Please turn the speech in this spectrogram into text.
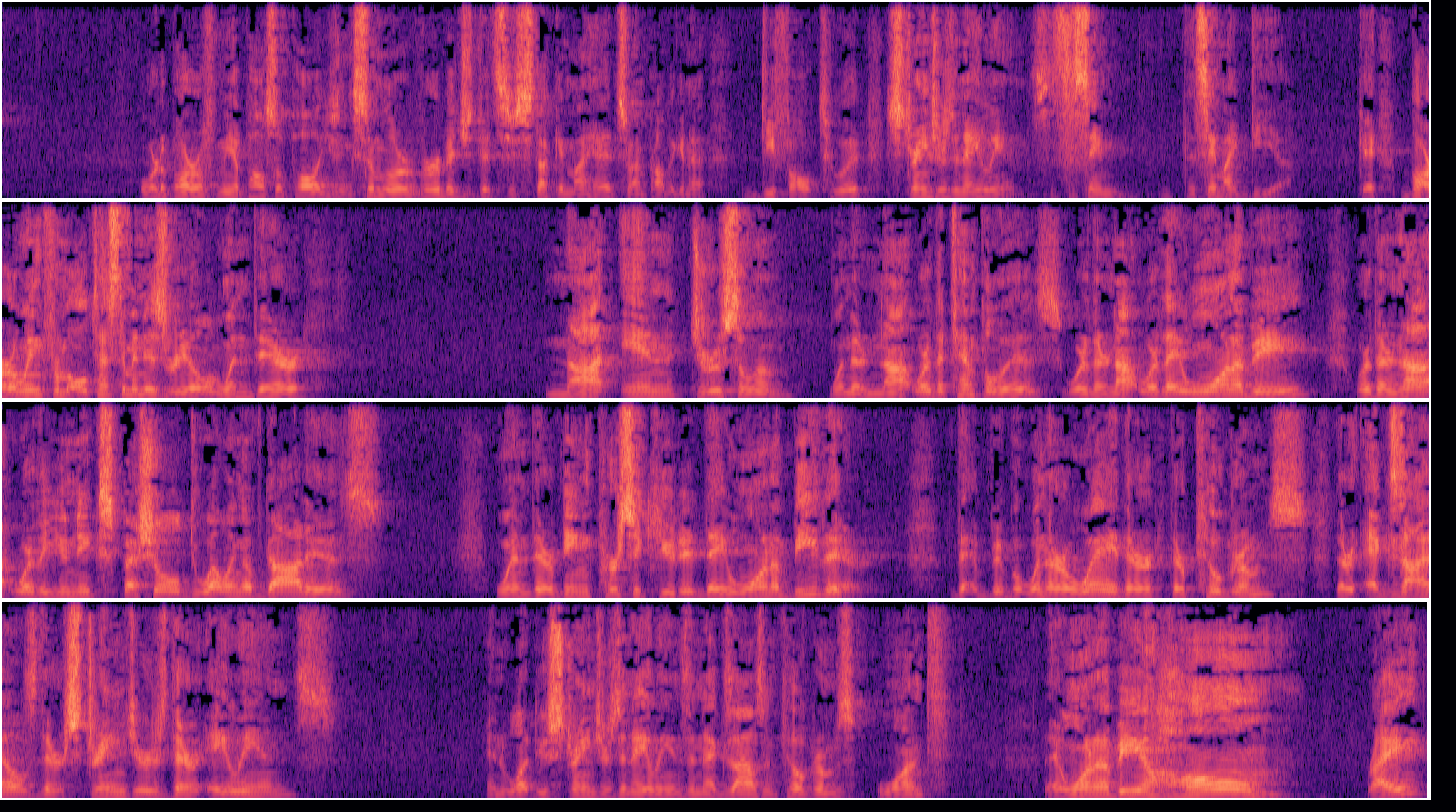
Or to borrow from the Apostle Paul, using similar verbiage that's just stuck in my head, so I'm probably going to default to it. Strangers and aliens. It's the same, the same idea. Okay? Borrowing from Old Testament Israel when they're not in Jerusalem, when they're not where the temple is, where they're not where they want to be, where they're not where the unique special dwelling of God is, when they're being persecuted, they want to be there. But when they're away, they're, they're pilgrims, they're exiles, they're strangers, they're aliens. And what do strangers and aliens and exiles and pilgrims want? They want to be home, right?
